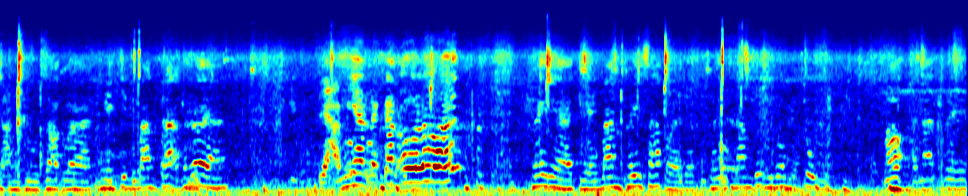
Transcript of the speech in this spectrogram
Chẳng dù dọc là nghe chinh ban tạ thôi à Dạ miền là cắt ô lâu á Thế là ban thuê sắp rồi Để năm chút luôn chung Đó, phải nạt về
